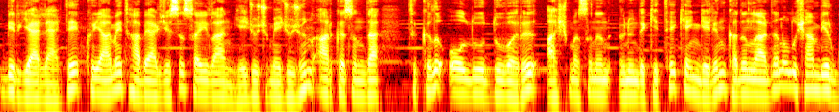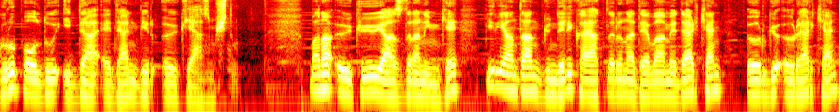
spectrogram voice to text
bir yerlerde kıyamet habercisi sayılan Yecüc Mecüc'ün arkasında tıkılı olduğu duvarı aşmasının önündeki tek engelin kadınlardan oluşan bir grup olduğu iddia eden bir öykü yazmıştım. Bana öyküyü yazdıran imge bir yandan gündelik hayatlarına devam ederken, örgü örerken,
